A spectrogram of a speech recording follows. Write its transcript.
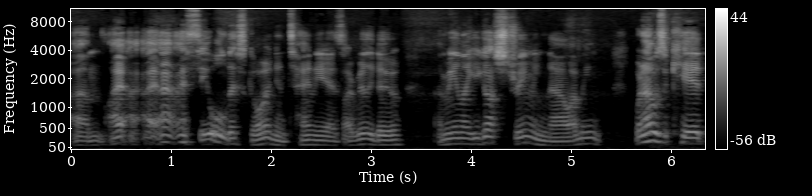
Um, I, I, I see all this going in 10 years. I really do. I mean, like, you got streaming now. I mean, when I was a kid,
